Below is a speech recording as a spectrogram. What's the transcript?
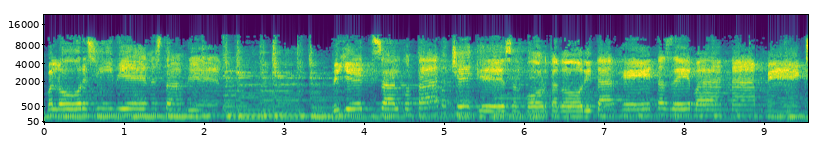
valores y bienes también. Billetes al contado, cheques al portador y tarjetas de Banamex.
